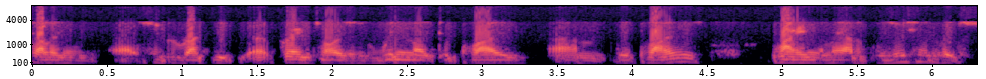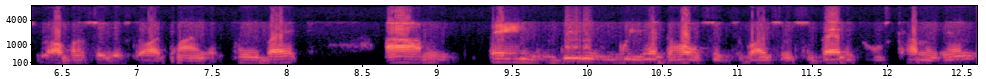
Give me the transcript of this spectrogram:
telling uh, Super Rugby uh, franchises when they could play um, their players, playing them out of position, which obviously this guy playing at fullback. Um, and then we had the whole situation of sabbaticals coming in.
